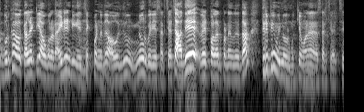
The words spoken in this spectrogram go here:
புர்காவை கலட்டி அவங்களோட ஐடென்டிட்டியை செக் பண்ணது அவ- இதுவும் இன்னொரு பெரிய சர்ச்சையாச்சு. அதே வேட்பாளர் பண்ணது தான் திருப்பியும் இன்னொரு முக்கியமான சர்ச்சையாச்சு.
